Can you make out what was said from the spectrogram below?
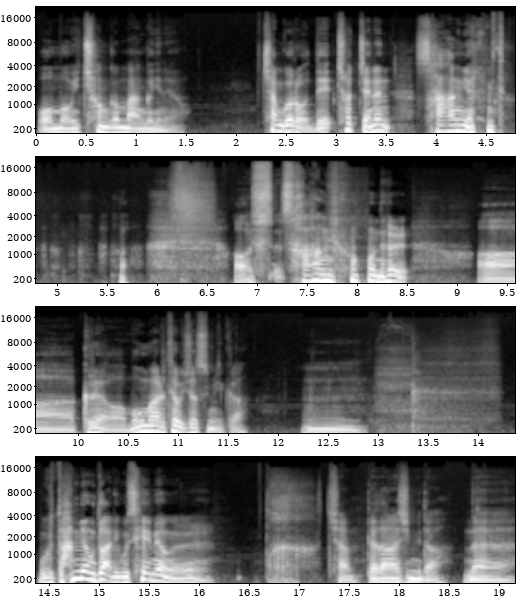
온몸이 천근만근이네요. 참고로 내 첫째는 4학년입니다. 어, 4학년을, 아, 그래요. 목마를 태워주셨습니까? 음, 뭐한 명도 아니고 세 명을, 참, 대단하십니다. 네.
